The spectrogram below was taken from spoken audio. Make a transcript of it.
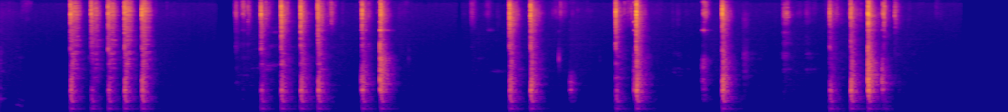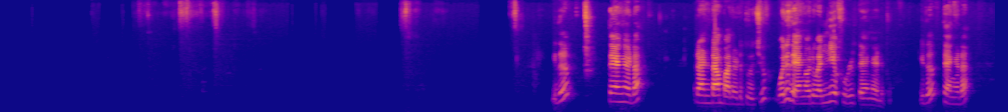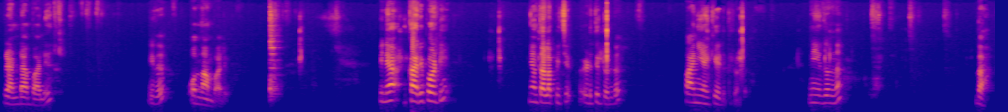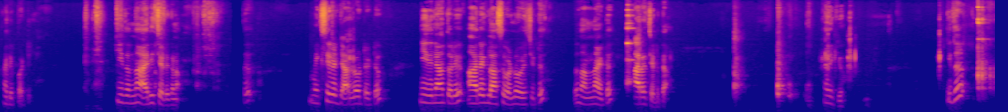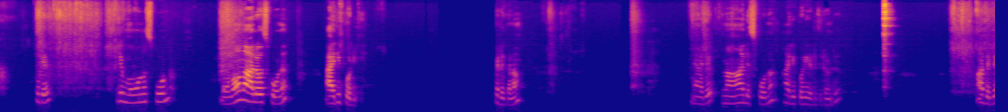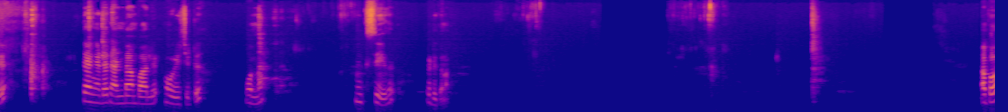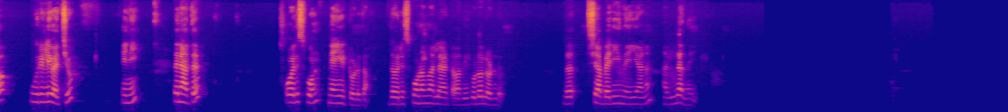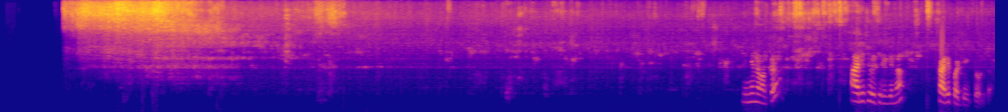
ഇത് തേങ്ങയുടെ രണ്ടാം പാൽ എടുത്തു വെച്ചു. ഒരു തേങ്ങ ഒരു വലിയ ഫുൾ തേങ്ങ എടുത്തു. ഇത് തേങ്ങയുടെ രണ്ടാം പാൽ. ഇത് ഒന്നാം പാൽ. പിന്നെ കരിപ്പോട്ടി ഞാൻ തിളപ്പിച്ച് എടുത്തിട്ടുണ്ട്. പാനിയാക്കി എടുത്തിട്ടുണ്ട്. ഇനി ഇതൊന്ന് ഇതാ കരിപ്പട്ടി ഇതൊന്ന് അരിച്ചെടുക്കണം. ഇത് മിക്സിയുടെ ജാറിലോട്ടിട്ട്. ഇനി ഇതിനകത്തൊരു അര ഗ്ലാസ് വെള്ളം ഒഴിച്ചിട്ട് ഇത് നന്നായിട്ട് അരച്ചെടുക്കാം. അരയ്ക്കൂ. ഇത് ഒരു ഒരു മൂന്ന് സ്പൂൺ മൂന്നോ നാലോ സ്പൂണ് അരിപ്പൊടി എടുക്കണം. ഞാനൊരു നാല് സ്പൂണ് അരിപ്പൊടി എടുത്തിട്ടുണ്ട്. അതിൽ തേങ്ങയുടെ രണ്ടാം പാൽ ഒഴിച്ചിട്ട് ഒന്ന് മിക്സ് ചെയ്ത് എടുക്കണം. അപ്പോൾ ഉരുളി വച്ചു. ഇനി ഇതിനകത്ത് ഒരു സ്പൂൺ നെയ്യ് ഇട്ട് കൊടുക്കാം. ഇത് ഒരു സ്പൂണൊന്നും അല്ല കേട്ടോ അതിൽ കൂടുതലുണ്ട്. ഇത് ശബരി നെയ്യാണ് നല്ല നെയ്യ്. ഇനി നമുക്ക് അരിച്ചു വെച്ചിരിക്കുന്ന കരിപ്പട്ടി ഇട്ട് കൊടുക്കുക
